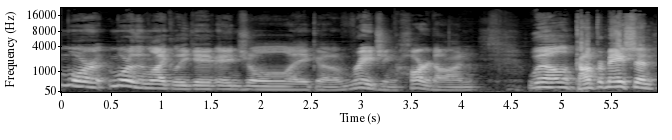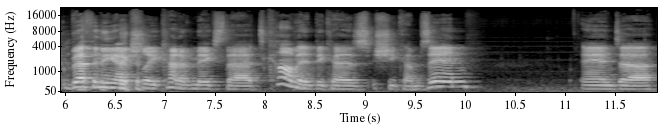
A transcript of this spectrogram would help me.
more more than likely gave Angel like a raging hard on. Well, Confirmation. Bethany actually kind of makes that comment because she comes in and uh,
